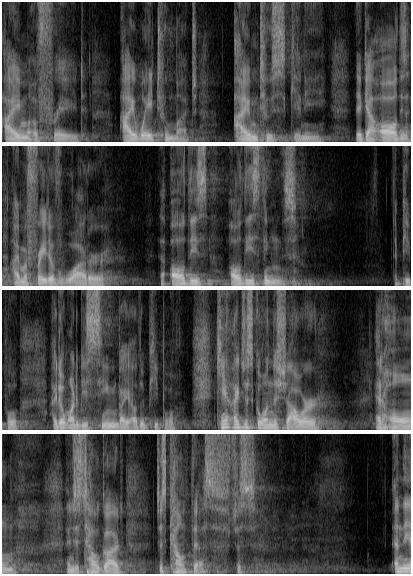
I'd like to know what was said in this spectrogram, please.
I'm afraid. I weigh too much. I'm too skinny. They've got all these, I'm afraid of water. All these, all these things that people, I don't want to be seen by other people. Can't I just go in the shower at home and just tell God, just count this, just and the,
